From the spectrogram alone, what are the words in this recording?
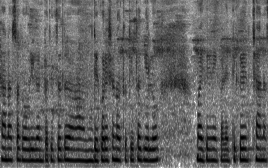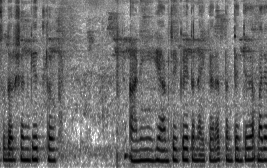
छान असं गौरी गणपतीचं द डेकोरेशन होतं तिथं गेलो. मैत्रिणीकडे तिकडे छान असं दर्शन घेतलं. आणि हे आमच्या इकडे तर नाही करत पण त्यांच्या माझ्या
